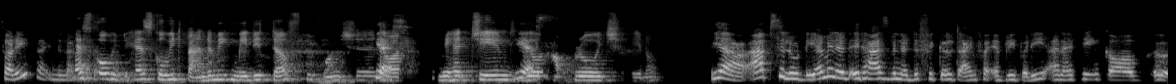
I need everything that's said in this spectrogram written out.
Sorry, has COVID has COVID pandemic made it tough to function? Yes. they had changed yes. your approach, you know? Yeah absolutely. I mean it, it has been a difficult time for everybody and i think uh, uh,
